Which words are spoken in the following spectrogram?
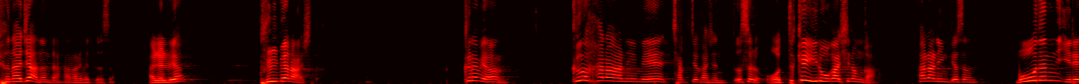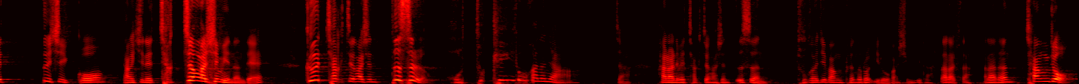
변하지 않는다. 하나님의 뜻은 할렐루야 불변하시다. 그러면 그 하나님의 작정하신 뜻을 어떻게 이루어 가시는가? 하나님께서는 모든 일에 뜻이 있고 당신의 작정하심이 있는데 그 작정하신 뜻을 어떻게 이루어 가느냐? 자, 하나님의 작정하신 뜻은 두 가지 방편으로 이루어 가십니다. 따라합시다. 하나는 창조.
